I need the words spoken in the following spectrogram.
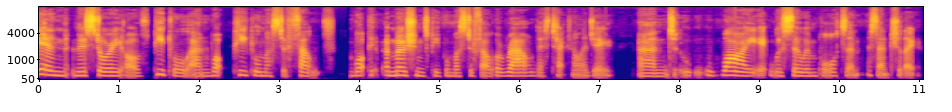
in the story of people and what people must have felt, what emotions people must have felt around this technology and why it was so important, essentially.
